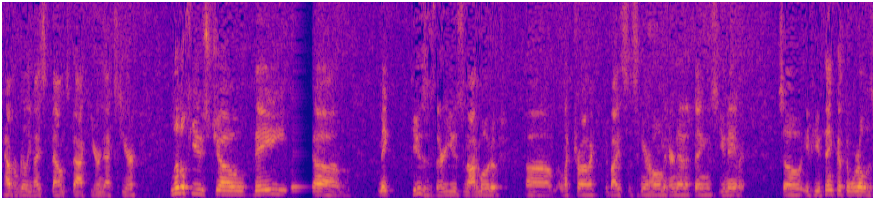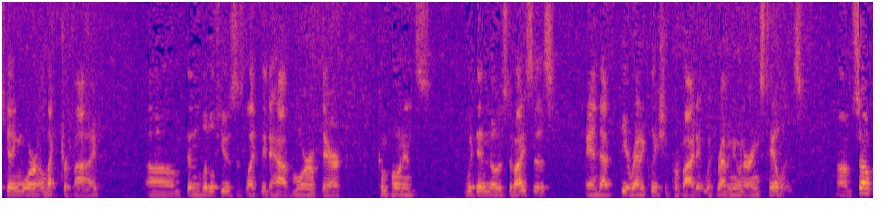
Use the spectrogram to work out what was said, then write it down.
have a really nice bounce back year next year. Littelfuse, Joe, they um, make fuses that are used in automotive, um, electronic devices in your home, Internet of Things, you name it. So if you think that the world is getting more electrified, um, then Littelfuse is likely to have more of their components within those devices, and that theoretically should provide it with revenue and earnings tailwinds. Um, so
